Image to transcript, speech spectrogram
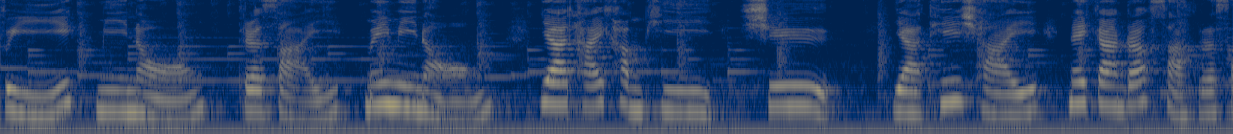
ฝีมีหนอง กระใสไม่มีหนอง ยาท้ายคัมภีร์ชื่อ ยาที่ใช้ในการรักษากระใส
